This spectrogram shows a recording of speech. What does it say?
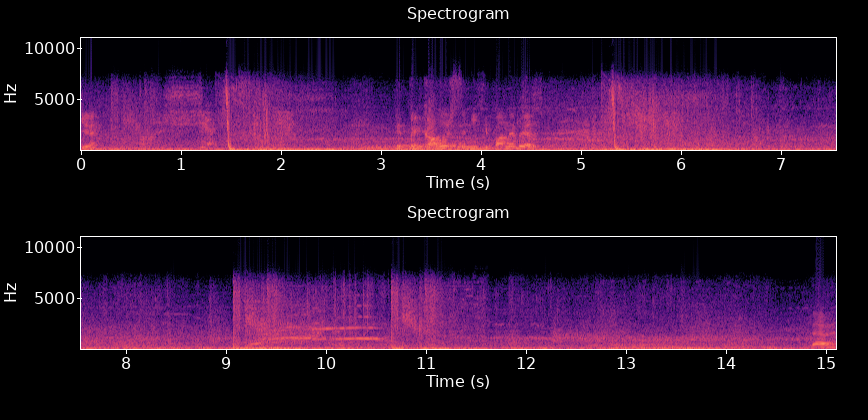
Піздюки. Ти прикалуєшся, ніхіба не вижу. Де?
